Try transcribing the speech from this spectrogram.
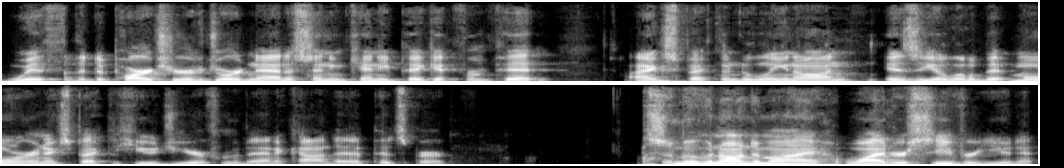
With the departure of Jordan Addison and Kenny Pickett from Pitt, I expect them to lean on Izzy a little bit more and expect a huge year from Abanikanda at Pittsburgh. So moving on to my wide receiver unit.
